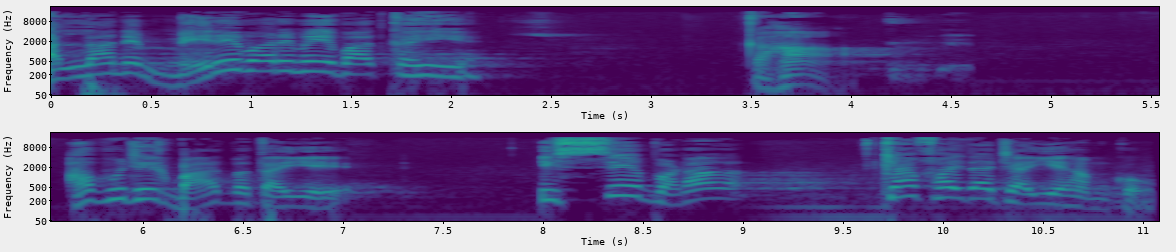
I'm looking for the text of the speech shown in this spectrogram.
اللہ نے میرے بارے میں یہ بات کہی ہے؟ کہاں؟ اب مجھے ایک بات بتائیے اس سے بڑا کیا فائدہ چاہیے ہم کو؟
